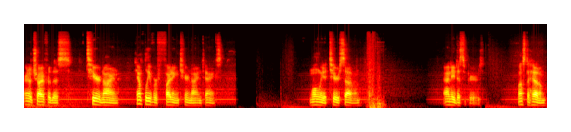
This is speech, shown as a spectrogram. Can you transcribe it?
We're to try for this tier 9. Can't believe we're fighting tier 9 tanks. I'm only a tier 7. And he disappears. Must have hit him.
